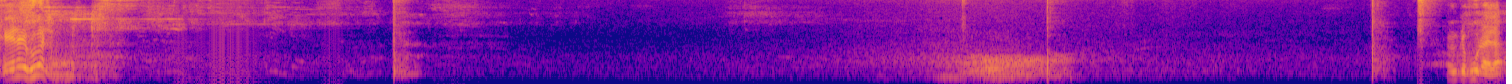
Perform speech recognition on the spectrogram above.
แค้นให้เพื่อน ไม่รู้จะพูดอะไรแล้ว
